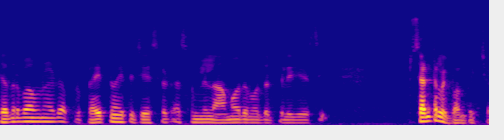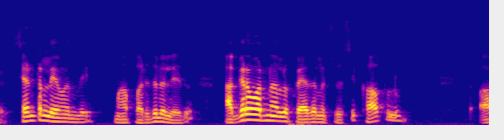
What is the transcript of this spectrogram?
చంద్రబాబు నాయుడు అప్పుడు ప్రయత్నం అయితే చేశాడు అసెంబ్లీలో ఆమోద ముద్ర తెలియజేసి సెంట్రల్కి పంపించాడు. సెంట్రల్ ఏమంది? మా పరిధిలో లేదు. అగ్రవర్ణాల్లో పేదలను చూసి కాపులు ఆ,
